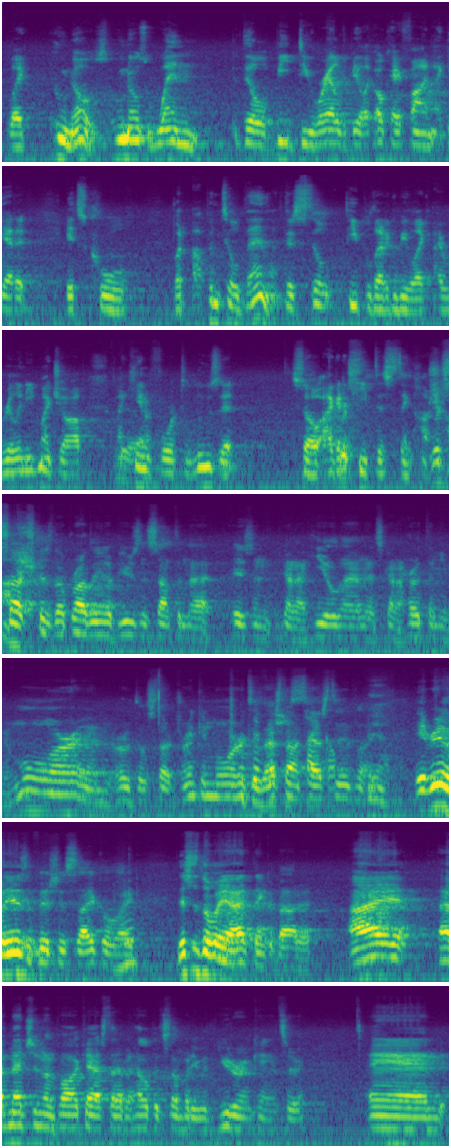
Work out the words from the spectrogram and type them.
like who knows? Who knows when they'll be derailed to be like, okay, fine, I get it, it's cool. But up until then, like there's still people that are gonna be like, I really need my job, I can't afford to lose it, so I gotta keep this thing hush Which hush. sucks because they'll probably end up using something that isn't gonna heal them, and it's gonna hurt them even more, and or they'll start drinking more because that's not cycle. tested. Like, Yeah. it really is a vicious cycle. Like, this is the way I think about it. I have mentioned on podcast that I've been helping somebody with uterine cancer, and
